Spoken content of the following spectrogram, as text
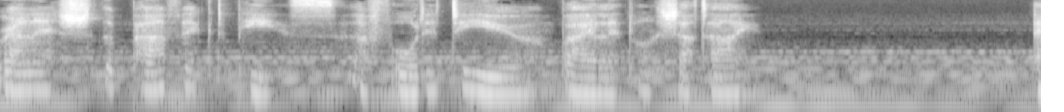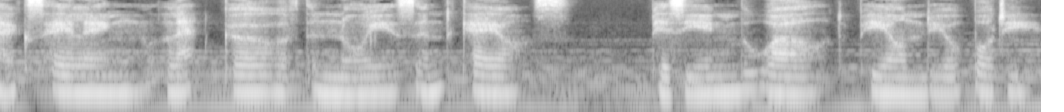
relish the perfect peace afforded to you by a little shut eye. Exhaling, let go of the noise and chaos busying the world beyond your body.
